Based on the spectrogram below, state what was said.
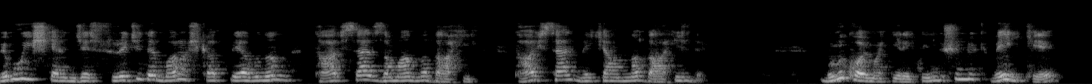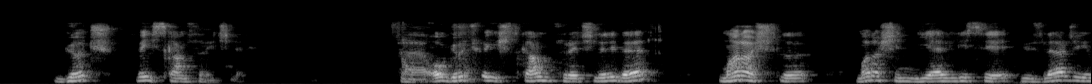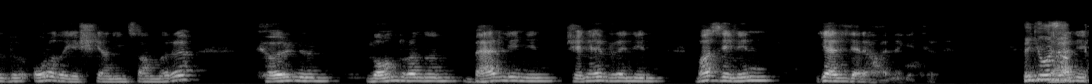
ve bu işkence süreci de Maraş katliamının tarihsel zamanla dahil, tarihsel mekanına dahildir bunu koymak gerektiğini düşündük ve iki göç ve iskan süreçleri. Ee, o göç ve iskan süreçleri de Maraşlı, Maraş'ın yerlisi yüzlerce yıldır orada yaşayan insanları Köln'ün, Londra'nın, Berlin'in, Cenevre'nin, Bazel'in yerlileri haline getirdi. Peki hocam yani,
